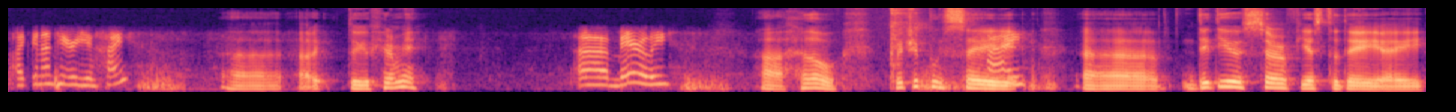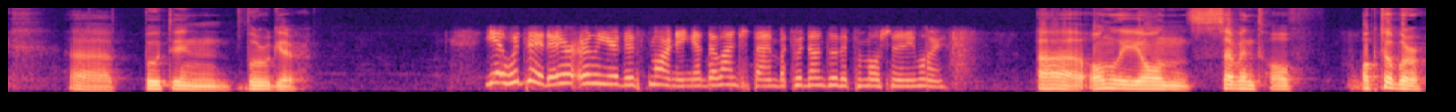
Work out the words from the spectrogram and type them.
I cannot hear you. Hi. Uh, uh, do you hear me? Uh, barely. Uh, hello. Could you please say, uh, did you serve yesterday a uh, Putin burger? Yeah, we did earlier this morning at the lunchtime, but we don't do the promotion anymore. Uh, only on 7th of October.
